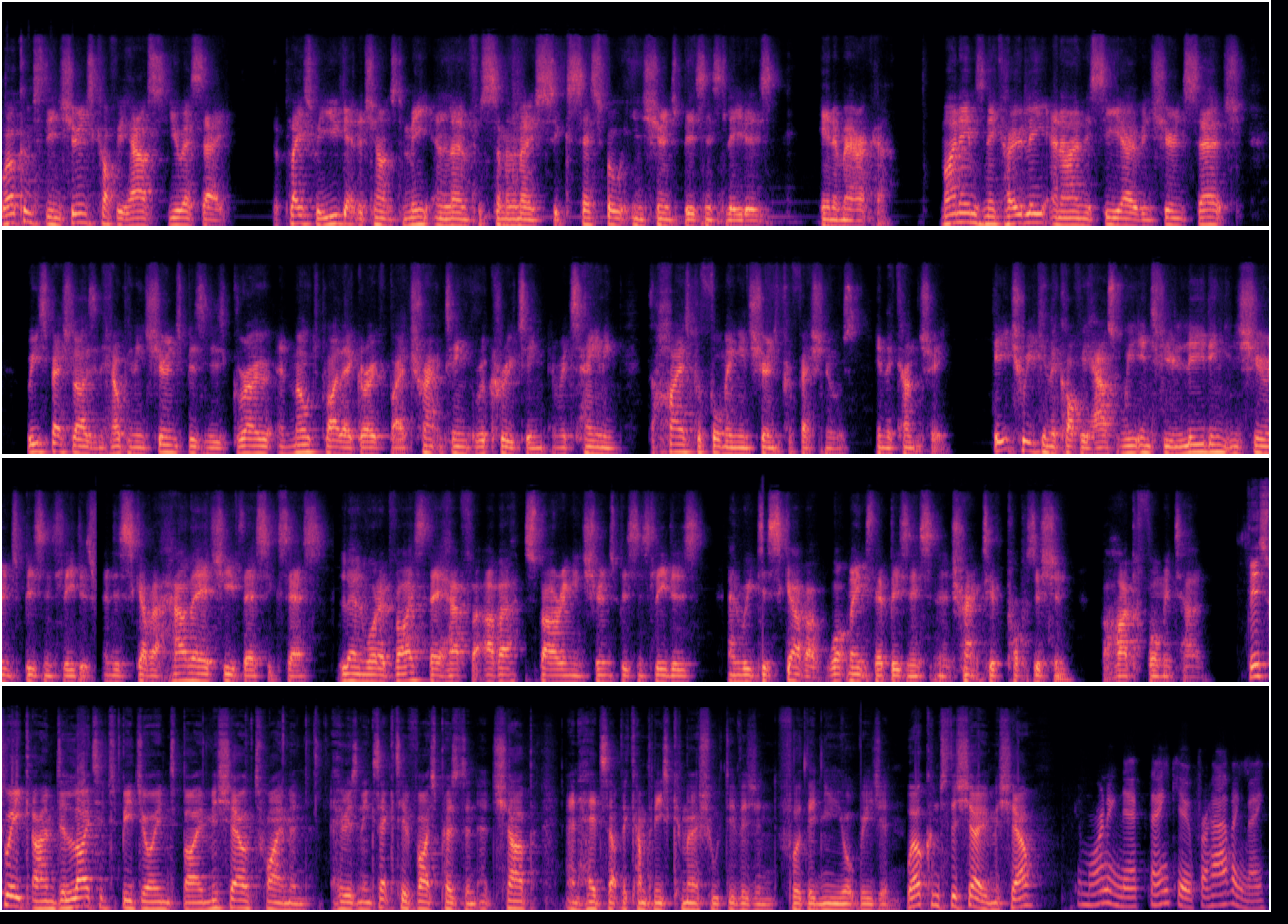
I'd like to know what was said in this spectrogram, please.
Welcome to the Insurance Coffee House USA, the place where you get the chance to meet and learn from some of the most successful insurance business leaders in America. My name is Nick Hoadley, and I am the CEO of Insurance Search. We specialize in helping insurance businesses grow and multiply their growth by attracting, recruiting, and retaining the highest performing insurance professionals in the country. Each week in the coffee house, we interview leading insurance business leaders and discover how they achieve their success, learn what advice they have for other aspiring insurance business leaders, and we discover what makes their business an attractive proposition for high performing talent. This week, I'm delighted to be joined by Michele Twyman, who is an executive vice president at Chubb and heads up the company's commercial division for the New York region. Welcome to the show, Michele. Good morning, Nick. Thank you for having me.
